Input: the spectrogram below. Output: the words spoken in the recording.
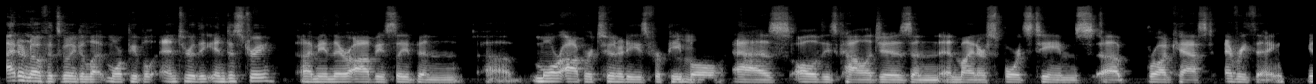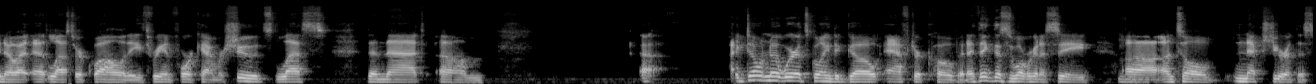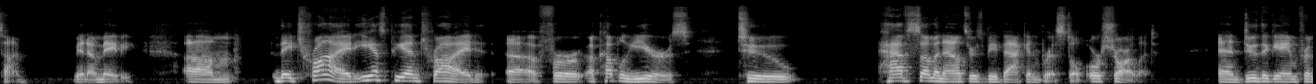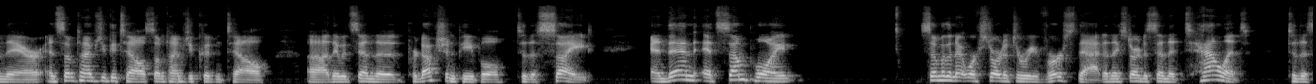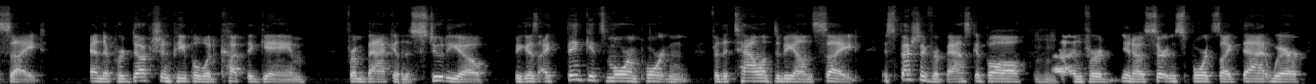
I don't know if it's going to let more people enter the industry. I mean, there obviously been uh, more opportunities for mm-hmm. people mm-hmm. as all of these colleges and, and minor sports teams uh, broadcast everything, you know, at, at, lesser quality, three and four camera shoots, less than that. Um, uh, I don't know where it's going to go after COVID. I think this is what we're going to see mm-hmm. Uh, until next year at this time, you know, maybe. Um, they tried espn tried uh, for a couple years to have some announcers be back in bristol or charlotte and do the game from there. And sometimes you could tell sometimes you couldn't tell. Uh, they would send the production people to the site. And then at some point some of the networks started to reverse that and they started to send the talent to the site and the production people would cut the game from back in the studio because I think it's more important for the talent to be on site, especially for basketball mm-hmm. uh, and for you know certain sports like that where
